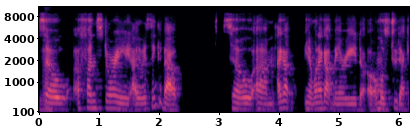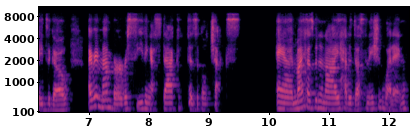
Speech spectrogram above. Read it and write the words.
Yeah. So, a fun story I always think about. So, um, I got, you know, when I got married almost two decades ago, I remember receiving a stack of physical checks. And my husband and I had a destination wedding,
